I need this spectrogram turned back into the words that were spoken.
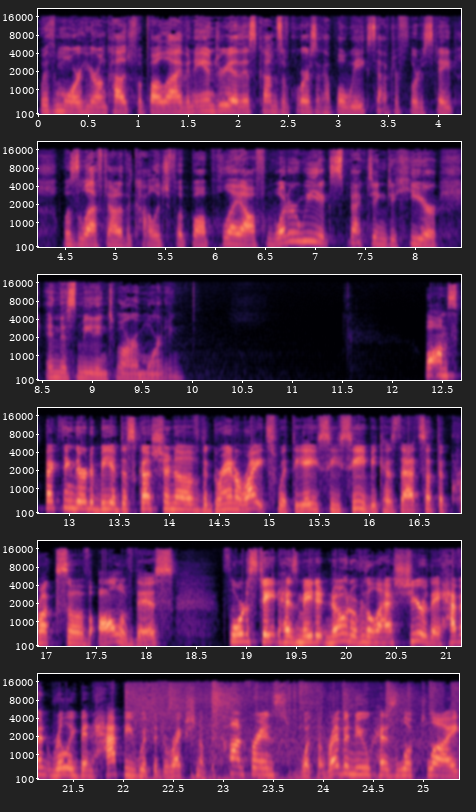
with more here on College Football Live. And Andrea, this comes, of course, a couple weeks after Florida State was left out of the college football playoff. What are we expecting to hear in this meeting tomorrow morning? Well, I'm expecting there to be a discussion of the grant of rights with the ACC because that's at the crux of all of this. Florida State has made it known over the last year they haven't really been happy with the direction of the conference, what the revenue has looked like.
